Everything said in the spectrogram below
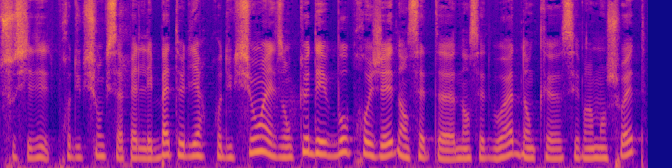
société de production qui s'appelle les Batelières Productions. Elles ont que des beaux projets dans cette, euh, boîte, donc euh, c'est vraiment chouette.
